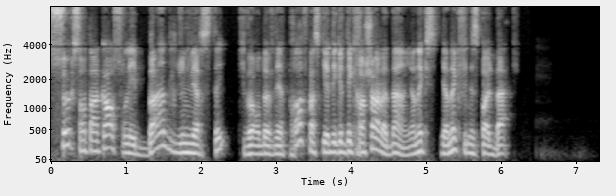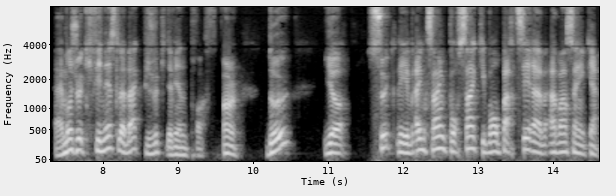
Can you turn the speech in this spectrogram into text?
ceux qui sont encore sur les bancs de l'université, qui vont devenir profs, parce qu'il y a des décrocheurs là-dedans. Il y en a qui, il y en a qui finissent pas le bac. Euh, moi, je veux qu'ils finissent le bac, puis je veux qu'ils deviennent profs. Un. Deux, il y a ceux, les 25% qui vont partir avant 5 ans.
